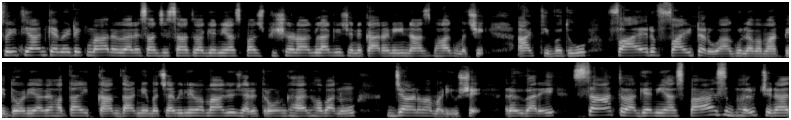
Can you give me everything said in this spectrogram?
શ્વેતયાન કેમેટેકમાં રવિવારે સાંજે સાત વાગ્યાની આસપાસ ભીષણ આગ લાગી, જેને કારણે નાસભાગ મચી આઠથી વધુ ફાયર ફાઇટરો આગ ઓલાવવા માટે દોડી આવ્યા હતા. એક કામદારને બચાવી લેવામાં આવ્યો, જ્યારે ત્રણ ઘાયલ હોવાનું જાણવા મળ્યું છે. રવિવારે સાત વાગ્યાની આસપાસ ભરૂચના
